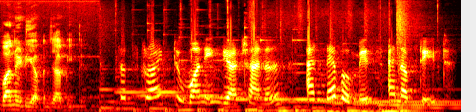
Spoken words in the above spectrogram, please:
ਵਨ ਇੰਡੀਆ ਪੰਜਾਬੀ ਤੇ। Subscribe to One India channel and never miss an update.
